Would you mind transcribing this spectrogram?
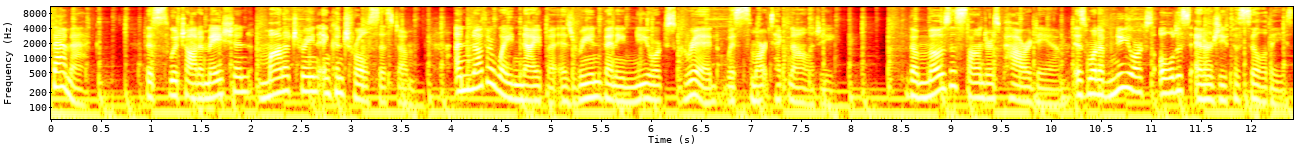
SAMAC, the switch automation, monitoring, and control system, another way NYPA is reinventing New York's grid with smart technology. The Moses Saunders Power Dam is one of New York's oldest energy facilities.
